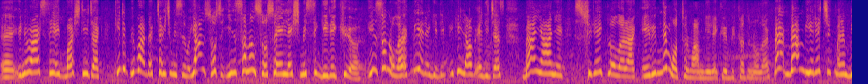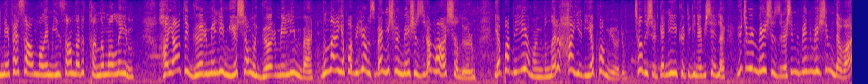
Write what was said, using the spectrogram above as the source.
e, üniversiteye başlayacak. Gidip bir bardak çay içmesi yani sos, insanın sosyalleşmesi gerekiyor. İnsan olarak bir yere gidip iki laf edeceğiz. Ben yani sürekli olarak evimde mi oturmam gerekiyor bir kadın olarak? Ben ben bir yere çıkmalıyım, bir nefes almalıyım, insanları tanımalıyım. Hayatı görmeliyim, yaşamı görmeliyim ben. Bunları yapabiliyor musun? Ben 3500 lira maaş alıyorum. Yapabiliyor muyum bunları? Hayır yapamıyorum. Çalışırken iyi kötü yine bir şeyler. 3500 lira. Şimdi benim eşim de var.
